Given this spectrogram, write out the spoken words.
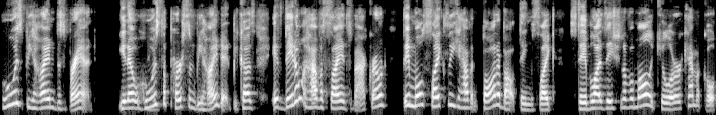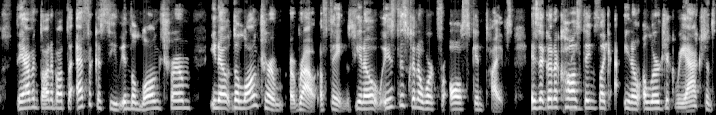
who is behind this brand? You know, who mm-hmm. is the person behind it? Because if they don't have a science background, they most likely haven't thought about things like stabilization of a molecule or a chemical. They haven't thought about the efficacy in the long term, you know, the long term uh, route of things. You know, is this going to work for all skin types? Is it going to cause things like, you know, allergic reactions?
